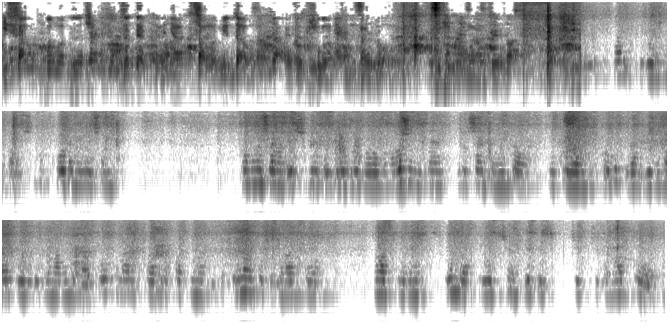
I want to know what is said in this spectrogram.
і сало було б за- задерте. Я сало віддав е, хлопцям, кажу підрозділу Панщина, поданий Личенко. Цьому члена 1942 року народження Рученко не став відкриванням області за біженців від кримінальних питань. Слово Семен Петра Фатмонти, Кримінальний тобто 12 12 годин 22 січня 2014 року.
